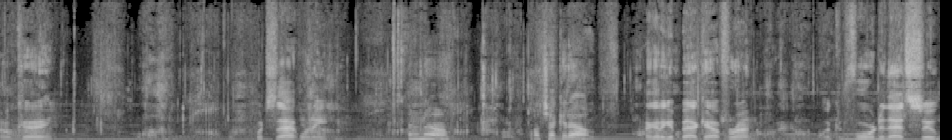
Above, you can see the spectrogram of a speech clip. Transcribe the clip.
Okay. What's that one eating? I don't know. I'll check it out. I gotta get back out front. Looking forward to that soup.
